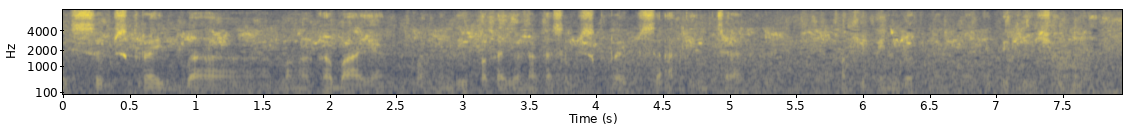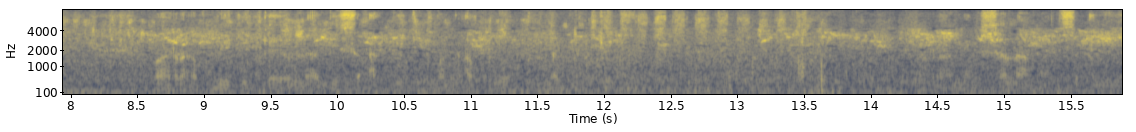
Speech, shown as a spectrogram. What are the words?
Please subscribe ah, mga kabayan kung hindi pa kayo nakasubscribe sa aking channel. Pakipindot ng notification para updated kayo lagi sa aking mga upload na video. Maraming salamat sa inyong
